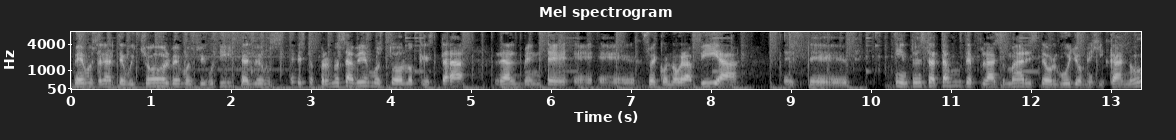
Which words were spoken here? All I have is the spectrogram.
vemos el arte de Huichol, vemos figuritas, vemos esto, pero no sabemos todo lo que está realmente, eh, eh, su iconografía, este, y entonces tratamos de plasmar este orgullo mexicano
